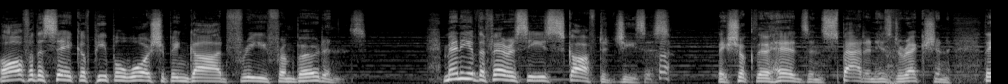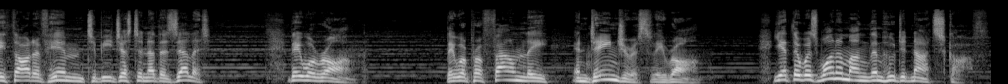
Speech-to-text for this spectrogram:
all for the sake of people worshiping God free from burdens. Many of the Pharisees scoffed at Jesus. They shook their heads and spat in his direction. They thought of him to be just another zealot. They were wrong. They were profoundly and dangerously wrong. Yet there was one among them who did not scoff.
